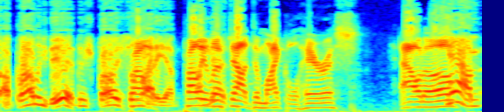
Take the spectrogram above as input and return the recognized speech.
I probably did. There's probably somebody. Probably, probably left out DeMichael Harris. Out of yeah, I'm,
